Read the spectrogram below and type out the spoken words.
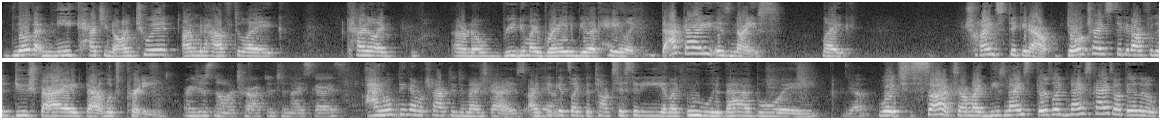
know that me catching on to it, I'm gonna have to like, kind of like, I don't know, redo my brain and be like, hey, like that guy is nice. Like, try and stick it out. Don't try and stick it out for the douchebag that looks pretty. Are you just not attracted to nice guys? I don't think I'm attracted to nice guys. I think it's like the toxicity and like, ooh, the bad boy. Yep. which sucks. I'm like these nice. There's like nice guys out there that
